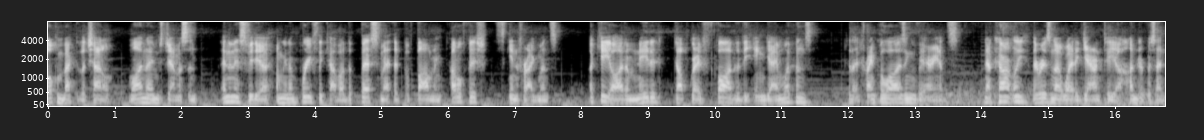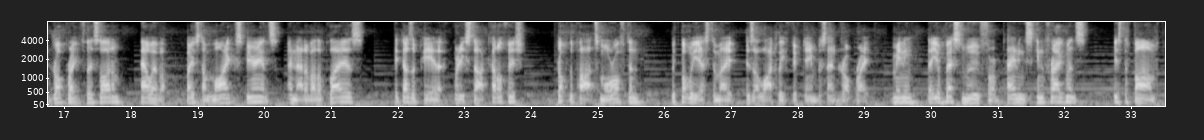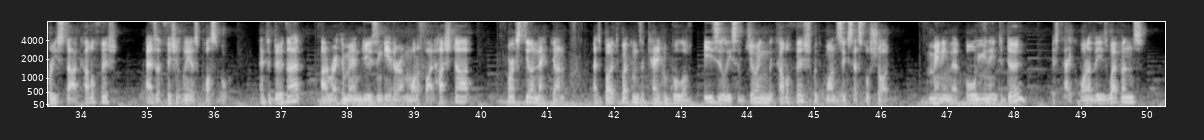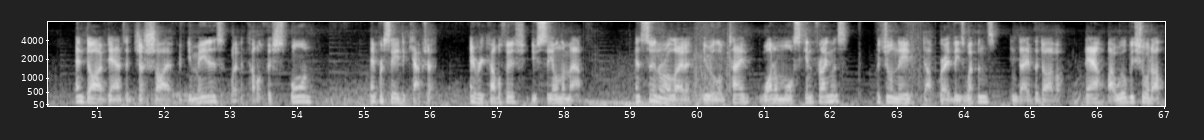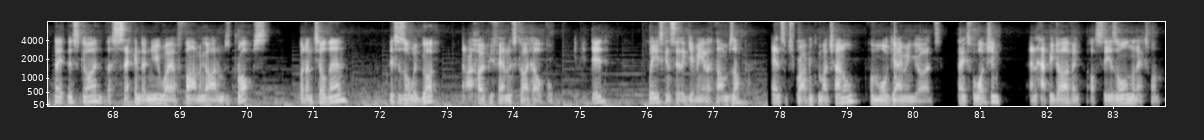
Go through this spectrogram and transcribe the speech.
welcome back to the channel. My name's Jamasin, and in this video I'm going to briefly cover the best method for farming cuttlefish skin fragments, a key item needed to upgrade 5 of the in-game weapons to their tranquilizing variants. Now currently there is no way to guarantee a 100% drop rate for this item, however, based on my experience and that of other players, it does appear that 3 star cuttlefish drop the parts more often with what we estimate is a likely 15% drop rate, meaning that your best move for obtaining skin fragments is to farm 3 star cuttlefish as efficiently as possible. And to do that, I recommend using either a modified hush dart or a steel net gun, as both weapons are capable of easily subduing the cuttlefish with one successful shot, meaning that all you need to do is take one of these weapons and dive down to just shy of 50 meters where the cuttlefish spawn and proceed to capture every cuttlefish you see on the map. And sooner or later you will obtain one or more skin fragments which you'll need to upgrade these weapons in Dave the Diver. Now I will be sure to update this guide the second a new way of farming items drops, but until then, this is all we've got and I hope you found this guide helpful. If you did, please consider giving it a thumbs up and subscribing to my channel for more gaming guides. Thanks for watching and happy diving. I'll see you all in the next one.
